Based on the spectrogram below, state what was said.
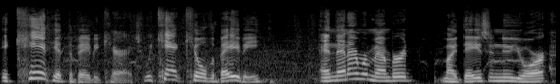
It can't hit the baby carriage. We can't kill the baby. And then I remembered my days in New York,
